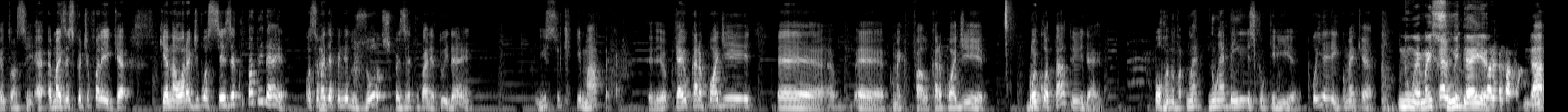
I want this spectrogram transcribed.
Então, assim, é, é mas é isso que eu te falei, que é, que é na hora de você executar a tua ideia. Você vai é. depender dos outros para executar a tua ideia. Isso que, que, mata, cara. Entendeu? Porque aí o cara pode. É, é, como é que fala? O cara pode boicotar a tua ideia porra, não, não, é, não é bem isso que eu queria. Pô, e aí, como é que é? Não é mais Cara, sua ideia. Né?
